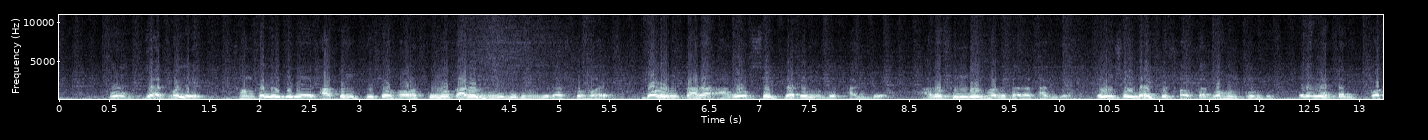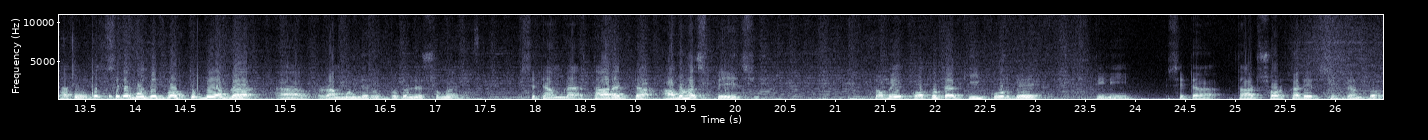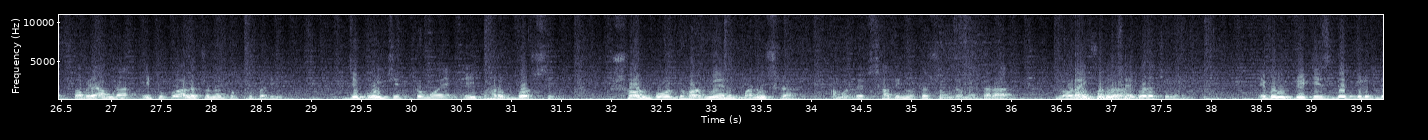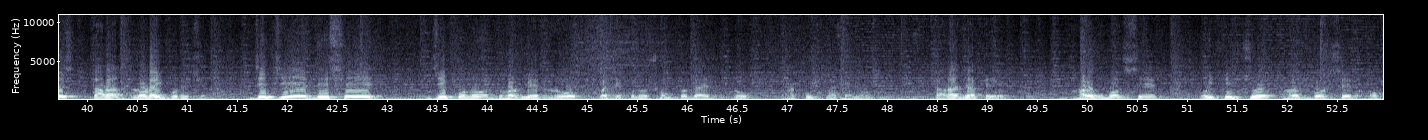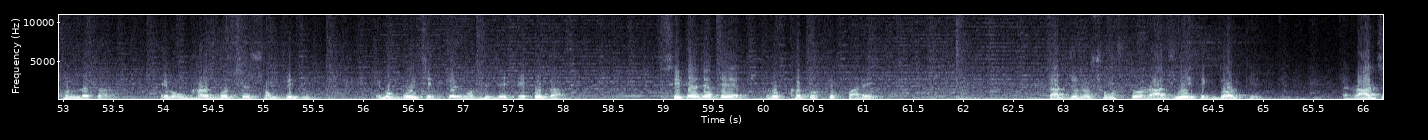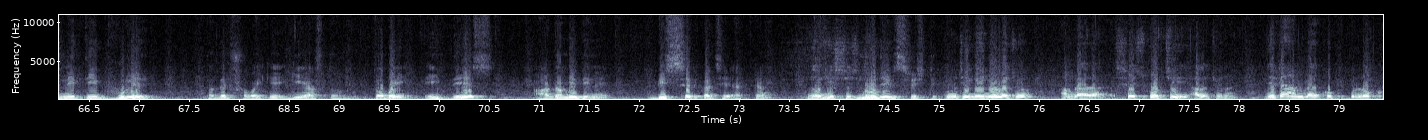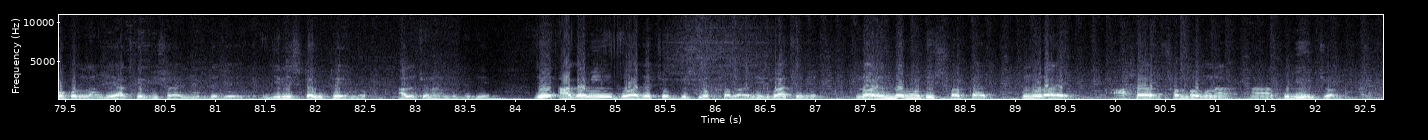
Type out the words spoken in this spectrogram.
হ্যাঁ যার ফলে সংখ্যালঘুদের আতঙ্কিত হওয়ার কোনো কারণ নেই যদি হিন্দু রাষ্ট্র হয় বরং তারা আরও সেফগার্ডের মধ্যে থাকবে। আরও সুন্দরভাবে তারা থাকবে এবং সেই দায়িত্ব সরকার গ্রহণ করবে। এরকম একটা কথা তুমি বলতে সেটা মোদির বক্তব্যে আমরা রাম মন্দির উদ্বোধনের সময় সেটা আমরা তার একটা আভাস পেয়েছি। তবে কতটা কি করবে তিনি সেটা তার সরকারের সিদ্ধান্ত তবে আমরা এটুকু আলোচনা করতে পারি যে বৈচিত্র্যময় এই ভারতবর্ষে সর্বধর্মের মানুষরা আমাদের স্বাধীনতা সংগ্রামে তারা লড়াই অংশগ্রহণ করেছে করেছিলেন। এবং ব্রিটিশদের বিরুদ্ধে তারা লড়াই করেছে। যে যে দেশে যে কোনো ধর্মের লোক বা যে কোনো সম্প্রদায়ের লোক থাকুক না কেন, তারা যাতে ভারতবর্ষের ঐতিহ্য, ভারতবর্ষের অখণ্ডতা এবং ভারতবর্ষের সম্প্রীতি এবং বৈচিত্র্যের মধ্যে যে একতা, সেটা যাতে রক্ষা করতে পারে, তার জন্য সমস্ত রাজনৈতিক দলকে রাজনীতি ভুলে তাদের সবাইকে এগিয়ে আসতে হবে। তবেই এই দেশ আগামী দিনে বিশ্বের কাছে একটা নজির সৃষ্টি। নজির সৃষ্টি তুমি ঠিকই বলেছ আমরা শেষ করছি আলোচনা। যেটা আমরা খুব লক্ষ্য করলাম যে আজকের বিষয়ের মধ্যে যে জিনিসটা উঠে এলো আলোচনার মধ্যে দিয়ে যে আগামী দু হাজার চব্বিশ লোকসভা নির্বাচনে নরেন্দ্র মোদীর সরকার পুনরায় আসার সম্ভাবনা খুবই উজ্জ্বল।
